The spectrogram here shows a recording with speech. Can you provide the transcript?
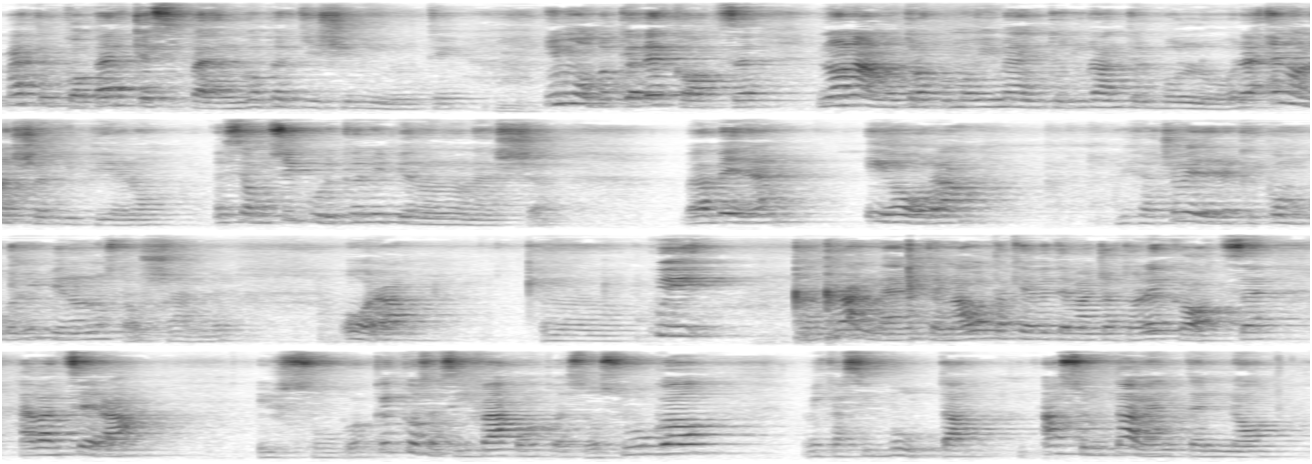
metto il coperchio e spengo per 10 minuti, in modo che le cozze non hanno troppo movimento durante il bollore e non esce il ripieno. E siamo sicuri che il ripieno non esce. Va bene? E ora vi faccio vedere che comunque il ripieno non sta uscendo. Ora, eh, qui naturalmente una volta che avete mangiato le cozze avanzerà il sugo. Che cosa si fa con questo sugo? Mica si butta? Assolutamente no.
